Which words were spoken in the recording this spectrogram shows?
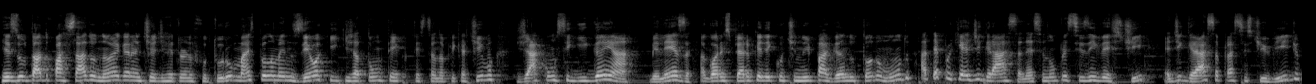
resultado passado não é garantia de retorno futuro, mas pelo menos eu aqui, que já tô um tempo testando o aplicativo, já consegui ganhar, beleza? Agora espero que ele continue pagando todo mundo, até porque é de graça, né? Você não precisa investir, é de graça pra assistir vídeo,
